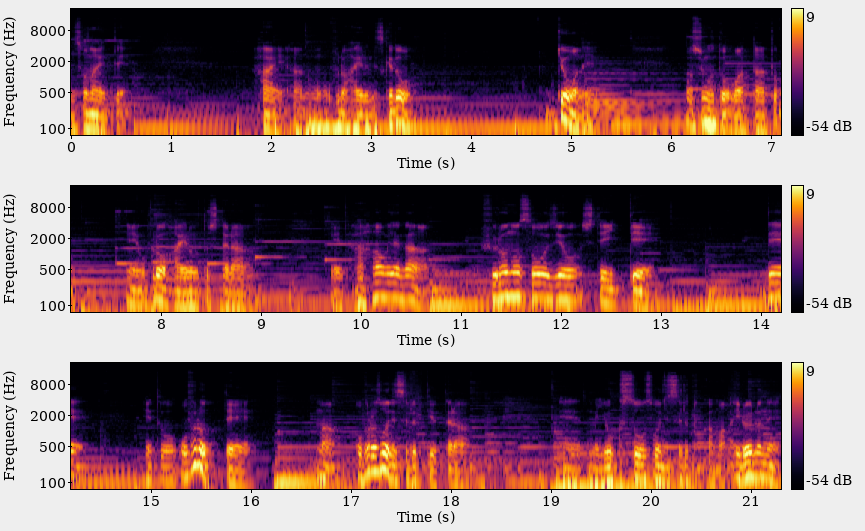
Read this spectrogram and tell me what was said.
に備えてはいあのお風呂入るんですけど今日はねお仕事終わった後、えーお風呂入ろうとしたら、えーと母親が風呂の掃除をしていてで、えっと、お風呂ってまあお風呂掃除するって言ったら、えーまあ、浴槽掃除するとかまあいろいろね、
